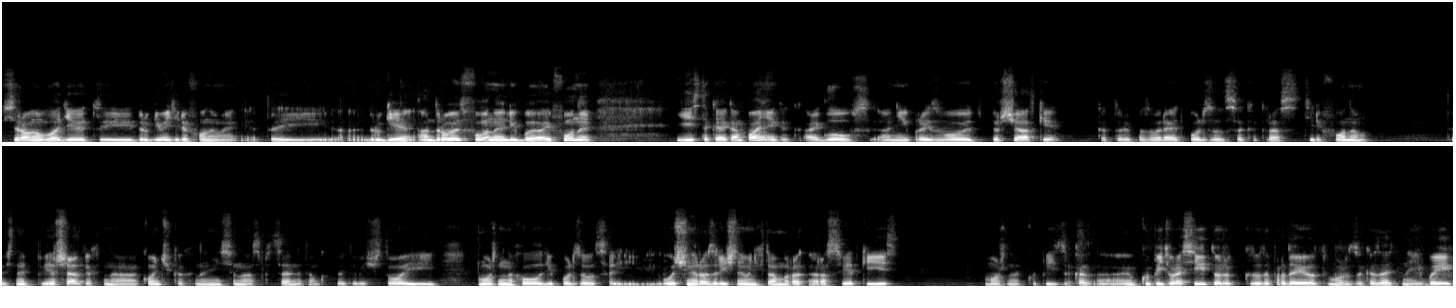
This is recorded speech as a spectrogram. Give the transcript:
все равно владеют и другими телефонами. Это и другие Android-фоны, либо айфоны. Есть такая компания, как iGloves. Они производят перчатки, которые позволяют пользоваться как раз телефоном то есть на перчатках, на кончиках нанесено специально там какое-то вещество, и можно на холоде пользоваться. И очень различные у них там расцветки есть. Можно купить, заказ... Э, купить в России тоже кто-то продает, может заказать на eBay.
